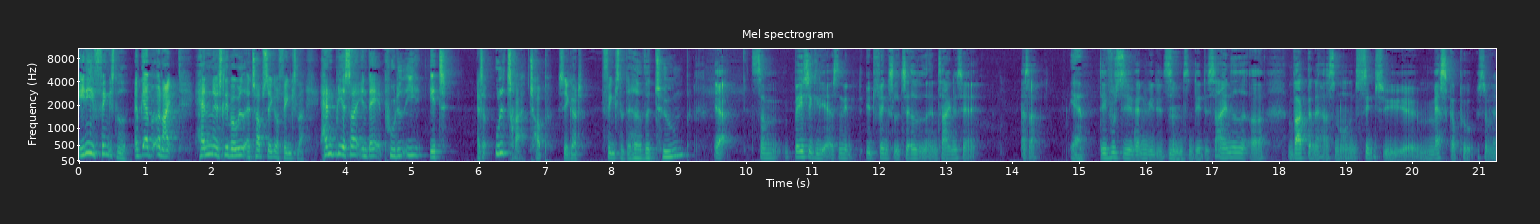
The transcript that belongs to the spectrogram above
inde i fængslet, øh, øh, nej, han øh, slipper ud af topsikre fængsler. Han bliver så en dag puttet i et, altså ultra top sikkert fængsel, der hedder The Tomb. ja. Som basically er sådan et, et fængsel taget ud af en tegneserie. Altså, Ja. det er fuldstændig vanvittigt, sådan, mm. sådan det er designet, og vagterne har sådan nogle sindssyge øh, masker på, som ja.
